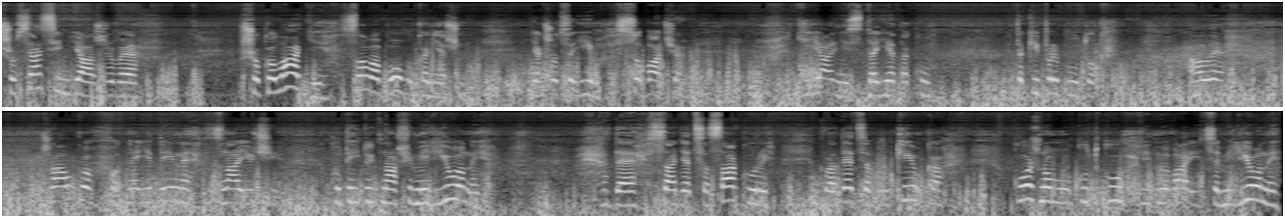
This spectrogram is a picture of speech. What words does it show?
що вся сім'я живе в шоколаді. Слава Богу, звісно, якщо це їм собача діяльність дає таку, такий прибуток. Але жалко одне єдине, знаючи, куди йдуть наші мільйони, де садяться сакури, кладеться бруківка. В кожному кутку відмиваються мільйони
